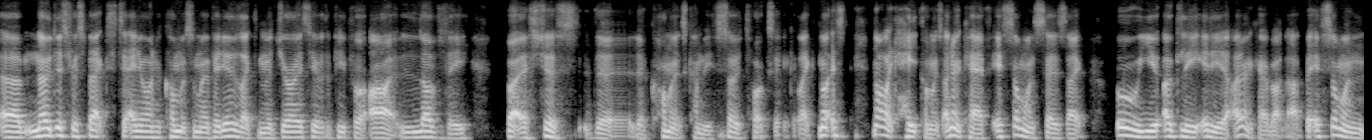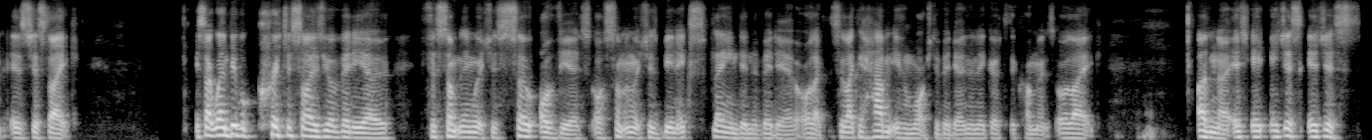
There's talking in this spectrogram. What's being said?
Um, no disrespect to anyone who comments on my videos, like the majority of the people are lovely, but it's just the the comments can be so toxic. Like not it's not like hate comments. I don't care if, if someone says like, "Oh, you ugly idiot," I don't care about that. But if someone is just like, it's like when people criticize your video for something which is so obvious or something which has been explained in the video, or like so like they haven't even watched the video and then they go to the comments, or like I don't know. It it, it just it just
